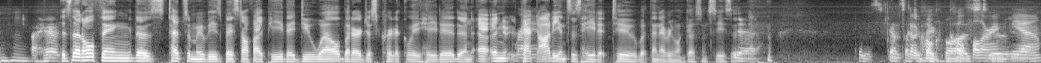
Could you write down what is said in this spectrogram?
Mm-hmm. I had. It's that whole thing. Those types of movies based off IP, they do well, but are just critically hated, and uh, and in Right. fact, audiences hate it too. But then everyone goes and sees it. yeah. 'Cause it's got It's such got a a cult, big cult buzz. following. too, yeah.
